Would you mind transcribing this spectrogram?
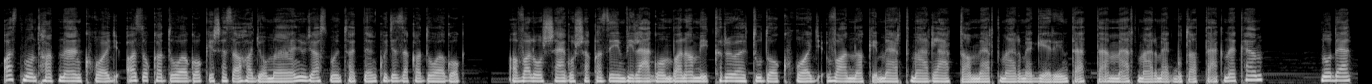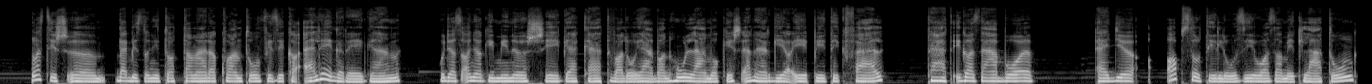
azt mondhatnánk, hogy azok a dolgok, és ez a hagyomány, ugye azt mondhatnánk, hogy ezek a dolgok a valóságosak az én világomban, amikről tudok, hogy vannak, mert már láttam, mert már megérintettem, mert már megmutatták nekem. No de azt is bebizonyította már a kvantumfizika elég régen, hogy az anyagi minőségeket valójában hullámok és energia építik fel, tehát igazából egy abszolút illúzió az, amit látunk,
